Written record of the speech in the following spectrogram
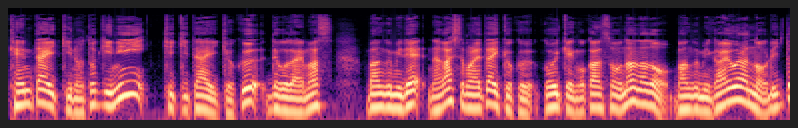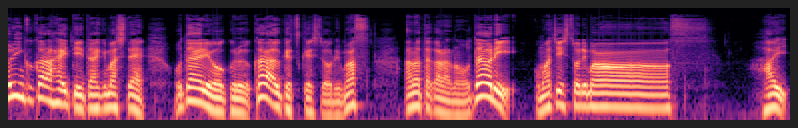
倦怠期の時に聴きたい曲でございます。番組で流してもらいたい曲ご意見ご感想などなど番組概要欄のリットリンクから入っていただきましてお便りを送るから受付しております。あなたからのお便りお待ちしております。はい。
